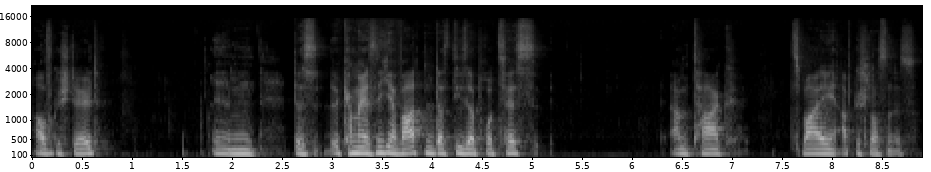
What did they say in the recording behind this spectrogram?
aufgestellt. Ähm, das kann man jetzt nicht erwarten, dass dieser Prozess am Tag zwei abgeschlossen ist.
